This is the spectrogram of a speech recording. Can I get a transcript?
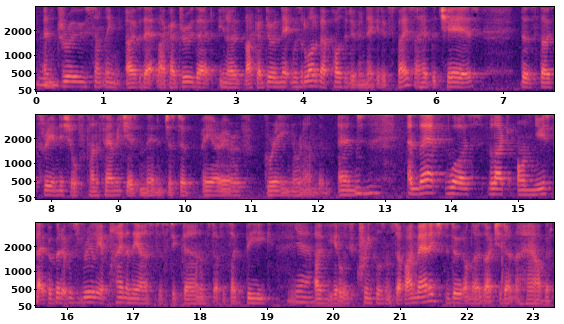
and drew something over that. Like I drew that, you know, like I do a net was a lot about positive and negative space. I had the chairs, there's those three initial kind of family chairs, and then just a area of green around them, and Mhm. and that was like on newspaper, but it was really a pain in the ass to stick down and stuff. It's like big, Yeah. and you get all these crinkles and stuff. I managed to do it on those. I actually don't know how, but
